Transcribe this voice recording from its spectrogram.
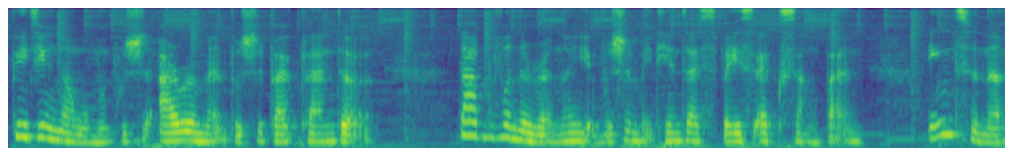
毕竟呢，我们不是 Iron Man，不是 Black Panther，大部分的人呢，也不是每天在 SpaceX 上班。因此呢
